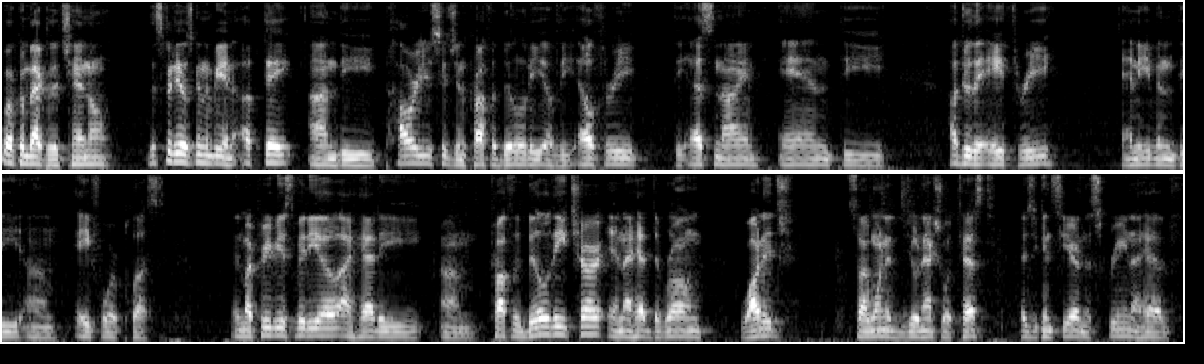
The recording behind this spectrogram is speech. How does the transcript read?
Welcome back to the channel. This video is going to be an update on the power usage and profitability of the L3, the S9, and the, I'll do the A3 and even the um, A4 Plus. In my previous video, I had a um, profitability chart and I had the wrong wattage. So I wanted to do an actual test. As you can see here on the screen, I have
